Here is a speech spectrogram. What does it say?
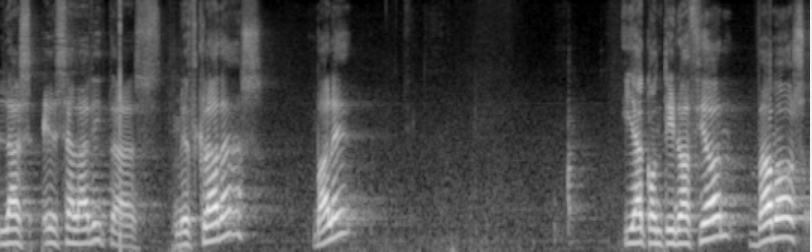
las ensaladitas mezcladas, ¿vale? Y a continuación vamos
